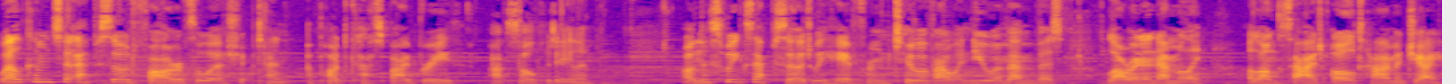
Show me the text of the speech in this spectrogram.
Welcome to episode 4 of The Worship Tent, a podcast by Breathe at Salford Elim. On this week's episode, we hear from two of our newer members, Lauren and Emily, alongside old timer Jay,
